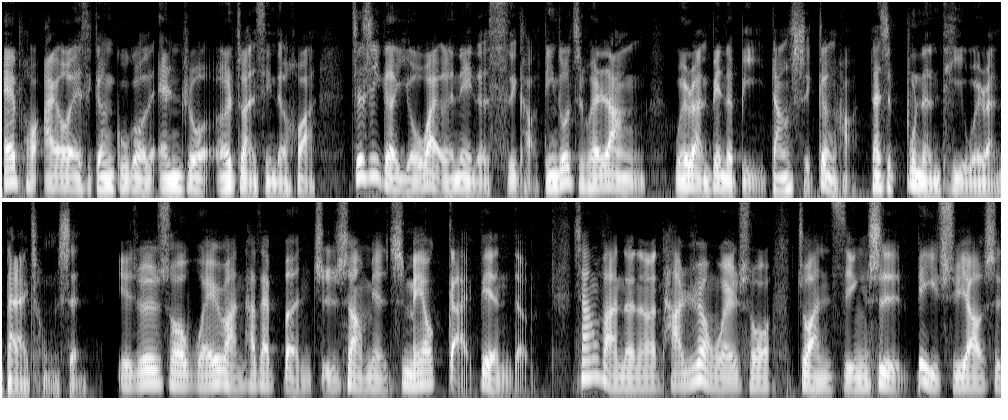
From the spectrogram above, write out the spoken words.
Apple iOS 跟 Google 的 Android 而转型的话，这是一个由外而内的思考，顶多只会让微软变得比当时更好，但是不能替微软带来重生。也就是说，微软它在本质上面是没有改变的。相反的呢，他认为说转型是必须要是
